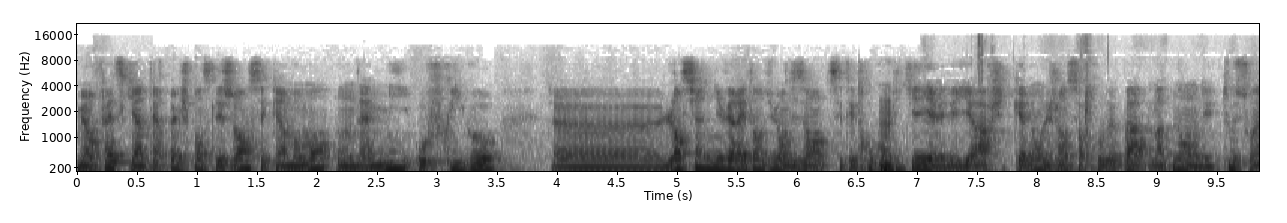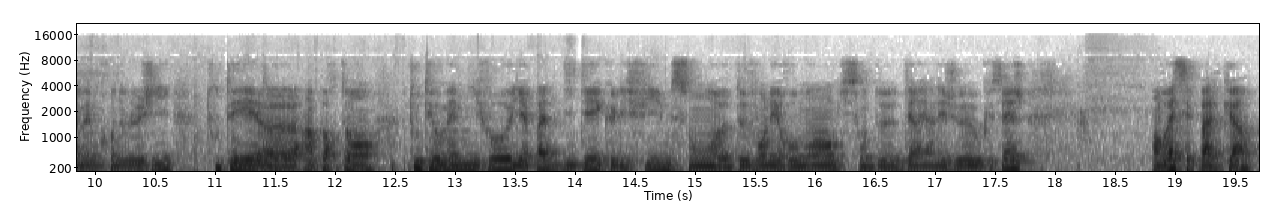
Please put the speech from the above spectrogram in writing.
mais en fait ce qui interpelle je pense les gens c'est qu'à un moment on a mis au frigo euh, l'ancien univers étendu en disant c'était trop compliqué, il y avait des hiérarchies de canons, les gens ne se retrouvaient pas, maintenant on est tous sur la même chronologie, tout est euh, important, tout est au même niveau, il n'y a pas d'idée que les films sont euh, devant les romans, qui sont de, derrière les jeux ou que sais-je. En vrai, c'est pas le cas.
